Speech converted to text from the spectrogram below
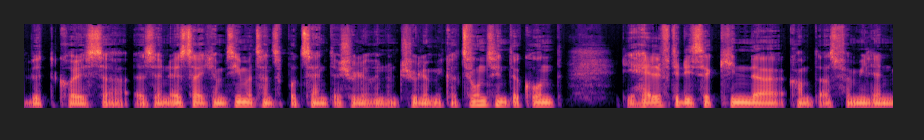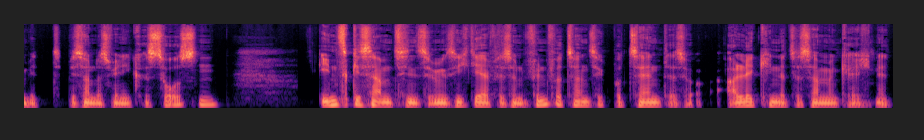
wird größer. Also in Österreich haben 27 Prozent der Schülerinnen und Schüler Migrationshintergrund. Die Hälfte dieser Kinder kommt aus Familien mit besonders wenig Ressourcen. Insgesamt sind es übrigens nicht die Hälfte, sondern 25 Prozent, also alle Kinder zusammengerechnet.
